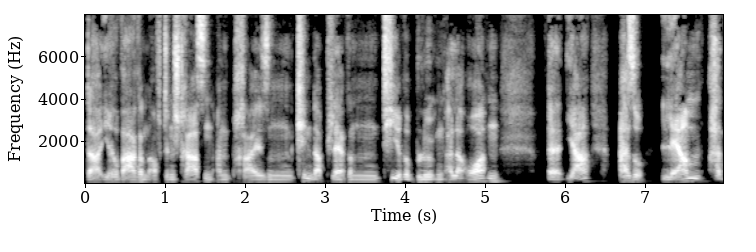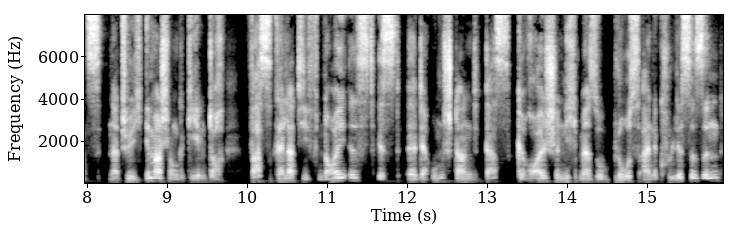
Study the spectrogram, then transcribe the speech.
da ihre Waren auf den Straßen anpreisen, Kinder plärren, Tiere blöken aller Orten. Äh, ja, also Lärm hat's natürlich immer schon gegeben. Doch was relativ neu ist, ist äh, der Umstand, dass Geräusche nicht mehr so bloß eine Kulisse sind,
